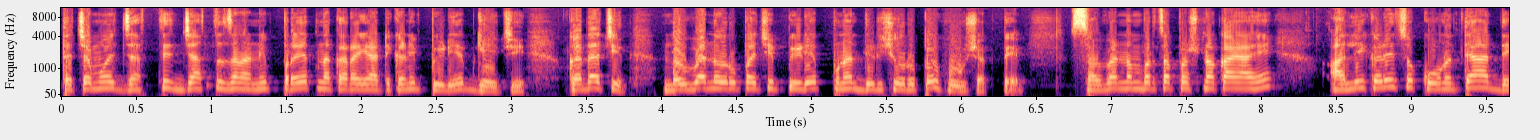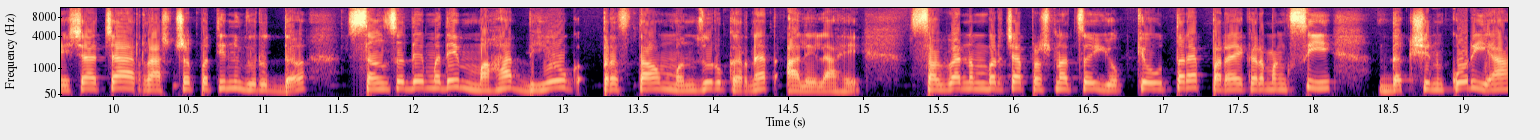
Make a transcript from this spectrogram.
त्याच्यामुळे जास्तीत जास्त जणांनी प्रयत्न करा या ठिकाणी पीडीएफ घ्यायची. कदाचित नव्याण्णव रुपयाची पीडीएफ पुन्हा दीडशे रुपये होऊ शकते. सहाव्या नंबरचा प्रश्न काय आहे? अलीकडेच कोणत्या देशाच्या राष्ट्रपतींविरुद्ध संसदेमध्ये महाभियोग प्रस्ताव मंजूर करण्यात आलेला आहे? सहाव्या नंबरच्या प्रश्नाचं योग्य उत्तर आहे पर्याय क्रमांक सी दक्षिण कोरिया.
